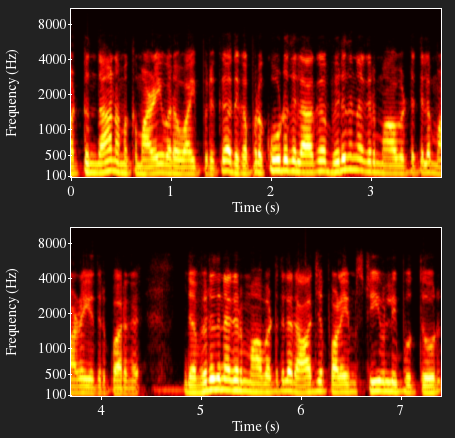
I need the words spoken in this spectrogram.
மட்டும்தான் நமக்கு மழை வர வாய்ப்பு இருக்குது அதுக்கப்புறம் கூடுதலாக விருதுநகர் மாவட்டத்தில் மழை எதிர்பாருங்க. இந்த விருதுநகர் மாவட்டத்தில் ராஜபாளையம் ஸ்ரீவில்லிபுத்தூர்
